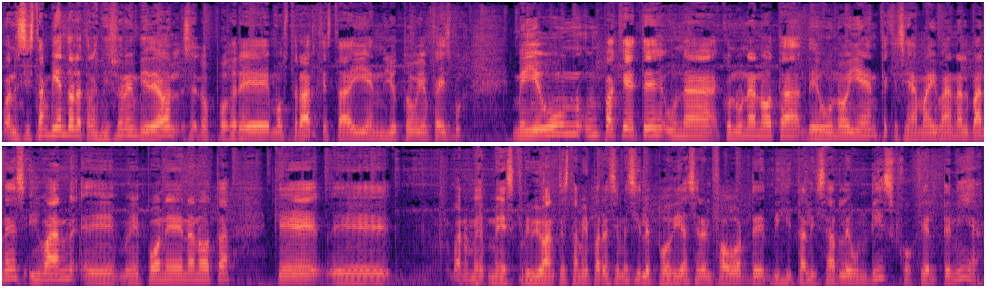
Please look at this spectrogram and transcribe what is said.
bueno, si están viendo la transmisión en video, se los podré mostrar, que está ahí en YouTube y en Facebook. Me llegó un, un paquete una, con una nota de un oyente que se llama Iván Albanés. Iván eh, me pone en la nota que, eh, bueno, me, me escribió antes también para decirme si le podía hacer el favor de digitalizarle un disco que él tenía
